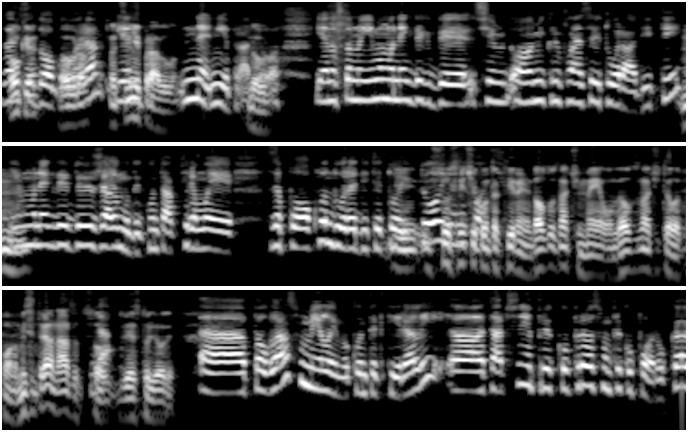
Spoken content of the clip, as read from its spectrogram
zavisi Ok, od dogovora. dobro. Znači nije pravilo. Ne, nije pravilo. Dobro. Jednostavno imamo negde gde će ovi mikroinfluenceri to uraditi, Mhm. imamo negde gde želimo da kontaktiramo je za poklon, da uradite to i, I to. što se tiče kontaktiranja, da li to znači mailom, da li to znači telefonom? Mislim, treba nazad 100, Da. 200 ljudi. A, pa uglavnom smo mailovima kontaktirali, a, tačnije preko, prvo smo preko poruka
